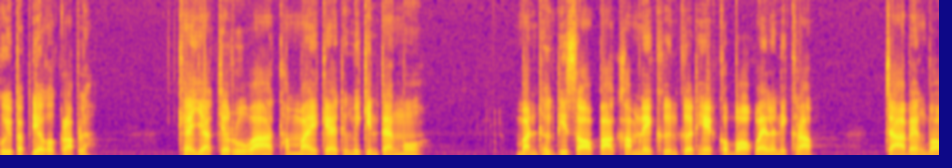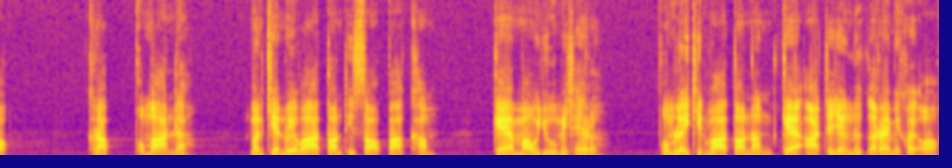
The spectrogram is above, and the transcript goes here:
คุยแป๊บเดียวก็กลับแล้ว แค่อยากจะรู้ว่าทำไมแกถึงไม่กินแตงโม บันทึกที่สอบปากคำในคืนเกิดเหตุก็บอกไว้แล้วนี่ครับ จ่าแบงค์บอก ครับ ผมอ่านแล้ว มันเขียนไว้ว่าตอนที่สอบปากคำแกเมาอยู่ไม่ใช่เหรอ ผมเลยคิดว่าตอนนั้นแกอาจจะยังนึกอะไรไม่ค่อยออก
